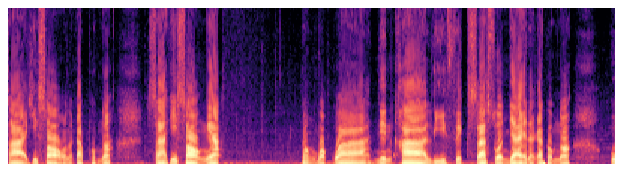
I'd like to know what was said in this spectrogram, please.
สายที่ 2 นะครับผมเนาะสายที่ 2 เนี่ย ต้องบอกว่าเน้นค่ารีเฟกซะส่วนใหญ่นะครับผมเนาะ โก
